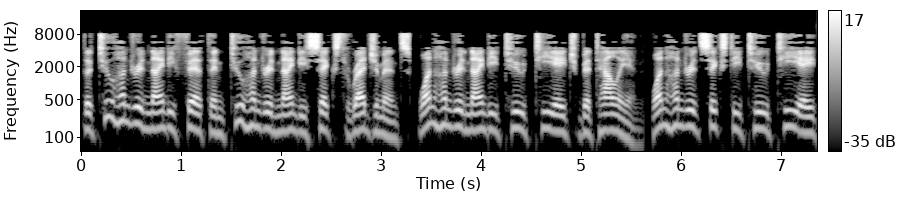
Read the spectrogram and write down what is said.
The 295th and 296th Regiments, 192th Battalion, 162th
